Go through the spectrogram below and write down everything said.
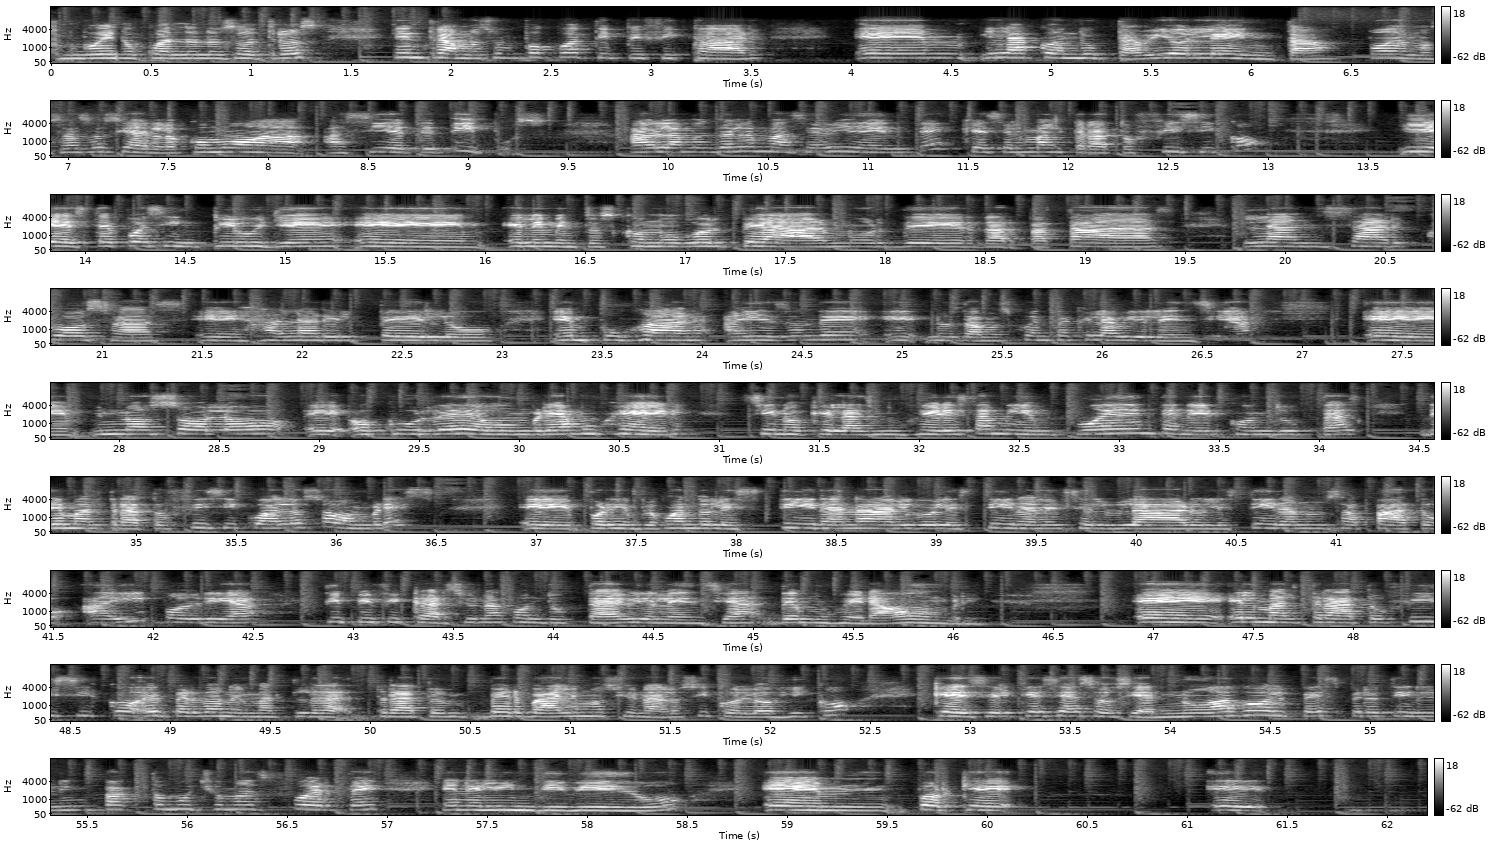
Bueno, cuando nosotros entramos un poco a tipificar em, la conducta violenta, podemos asociarlo como a, a siete tipos. Hablamos de lo más evidente, que es el maltrato físico, y este pues incluye eh, elementos como golpear, morder, dar patadas, lanzar cosas, eh, jalar el pelo, empujar, ahí es donde eh, nos damos cuenta que la violencia no solo ocurre de hombre a mujer, sino que las mujeres también pueden tener conductas de maltrato físico a los hombres. por ejemplo, cuando les tiran algo, les tiran el celular o les tiran un zapato, ahí podría tipificarse una conducta de violencia de mujer a hombre. Eh, el maltrato físico, el perdón, el maltrato verbal, emocional o psicológico, que es el que se asocia no a golpes, pero tiene un impacto mucho más fuerte en el individuo, em, porque eh,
